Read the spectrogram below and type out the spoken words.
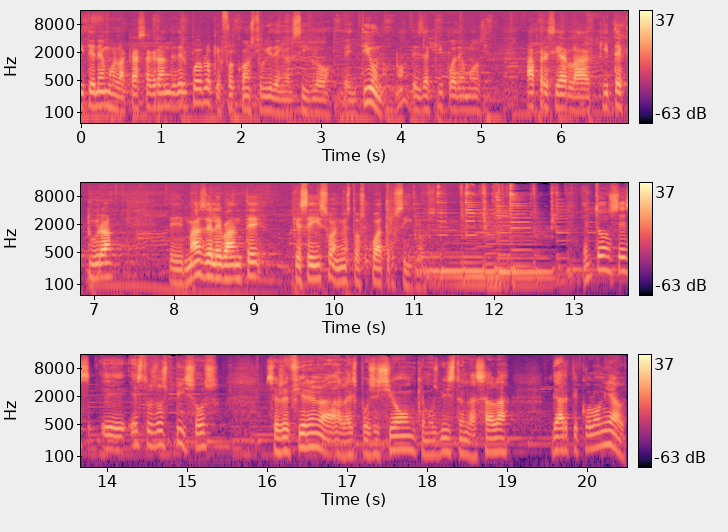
Y tenemos la Casa Grande del Pueblo que fue construida en el siglo XXI. Desde aquí podemos apreciar la arquitectura eh, más relevante que se hizo en estos cuatro siglos. Entonces, eh, estos dos pisos se refieren a la exposición que hemos visto en la sala de arte colonial.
